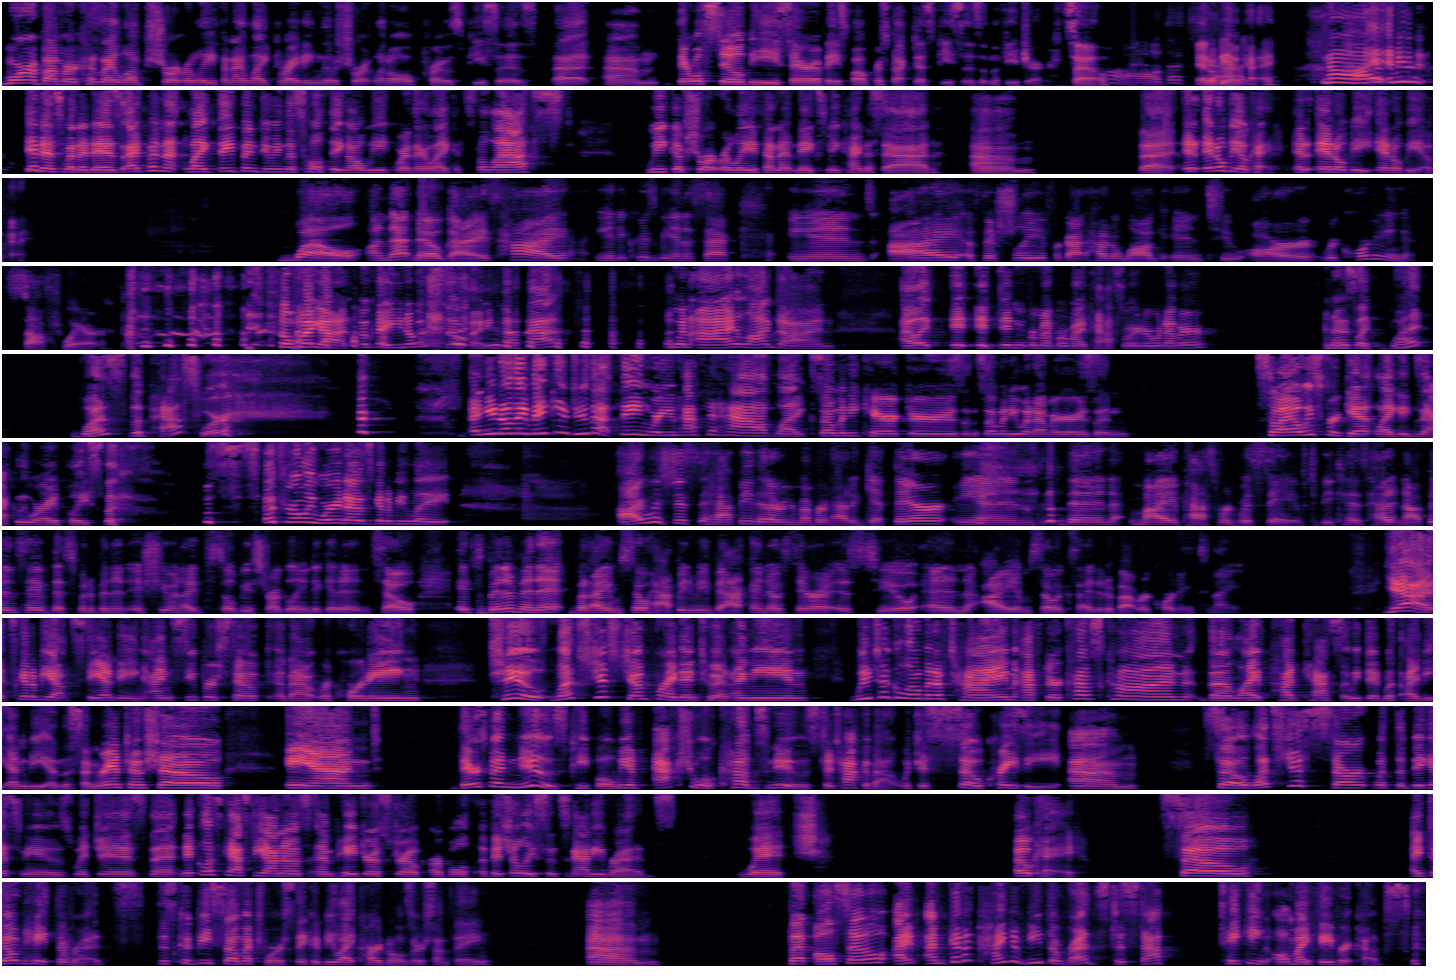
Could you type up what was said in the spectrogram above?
more a bummer because I loved short relief and I liked writing those short little prose pieces. But um, there will still be Sara Baseball Prospectus pieces in the future, so Aw, that's it'll sad. be okay. No, I, I mean it is what it is. I've been like they've been doing this whole thing all week where they're like it's the last week of short relief and it makes me kind of sad. Um, but it, it'll be okay. It, it'll be it'll be okay. Well, on that note, guys, hi, Andi Cruz Vanasek, and I officially forgot how to log into our recording software. oh my god. Okay, you know what's so funny about that? When I logged on, I like it, it didn't remember my password or whatever. And I was like, what was the password? and you know, they make you do that thing where you have to have like so many characters and so many whatevers. And so I always forget like exactly where I placed them. so I was really worried I was gonna be late. I was just happy that I remembered how to get there, and then my password was saved because had it not been saved, this would have been an issue, and I'd still be struggling to get in. So it's been a minute, but I am so happy to be back. I know Sara is too, and I am so excited about recording tonight. Yeah, it's going to be outstanding. I'm super stoked about recording too. Let's just jump right into it. I mean, we took a little bit of time after CubsCon, the live podcast that we did with Ivy Envy and the Sun Ranto show, and there's been news, people. We have actual Cubs news to talk about, which is so crazy. Um, so let's just start with the biggest news, which is that Nicholas Castellanos and Pedro Strop are both officially Cincinnati Reds, which okay. So I don't hate the Reds. This could be so much worse. They could be like Cardinals or something. Um, but also I, I'm gonna kind of need the Reds to stop taking all my favorite Cubs.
